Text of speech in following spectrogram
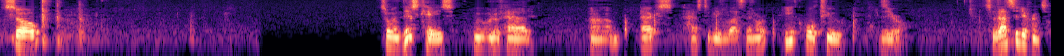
So, so in this case, we would have had um, x has to be less than or equal to 0. So that's the difference.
